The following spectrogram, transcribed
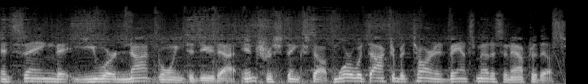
and saying that you are not going to do that. Interesting stuff. More with Dr. Buttar in advanced medicine after this.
